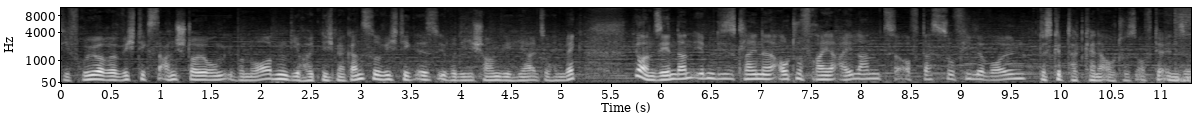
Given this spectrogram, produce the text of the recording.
die frühere wichtigste Ansteuerung über Norden, die heute nicht mehr ganz so wichtig ist, über die schauen wir hier also hinweg. Ja, und sehen dann eben dieses kleine autofreie Eiland, auf das so viele wollen. Es gibt halt keine Autos auf der Insel.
